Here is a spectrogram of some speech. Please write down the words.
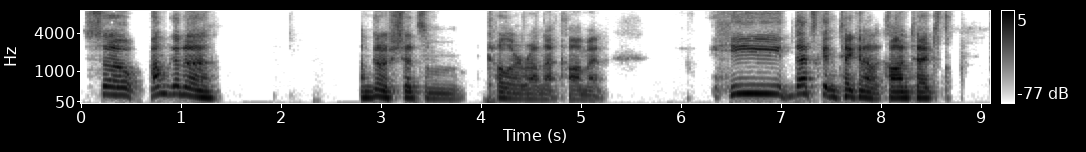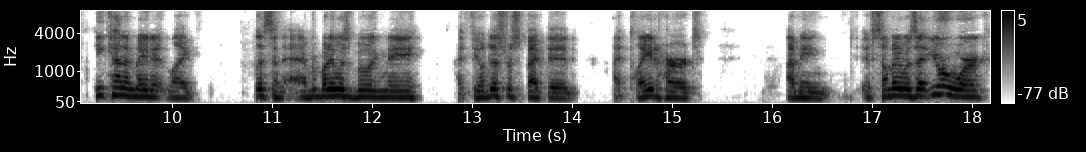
So I'm gonna I'm gonna shed some color around that comment. He that's getting taken out of context. He kind of made it like, listen, everybody was booing me. I feel disrespected. I played hurt. I mean, if somebody was at your work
